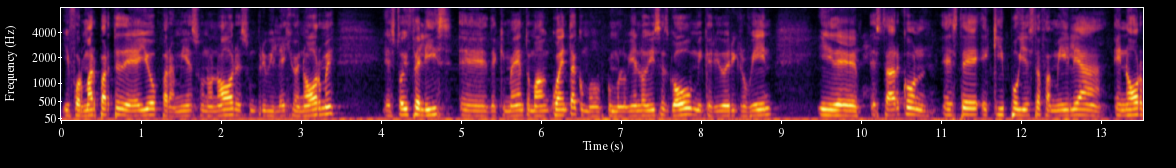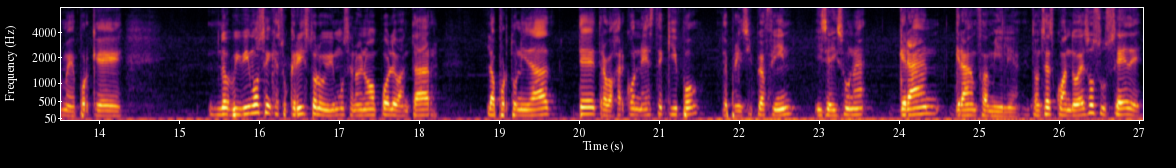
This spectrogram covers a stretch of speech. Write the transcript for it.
Y formar parte de ello para mí es un honor, es un privilegio enorme. Estoy feliz eh, de que me hayan tomado en cuenta, como, como bien lo dices, Go, mi querido Eric Rubin, y de estar con este equipo y esta familia enorme, porque lo vivimos en Jesucristo, lo vivimos en Hoy No Puedo Levantar, la oportunidad de trabajar con este equipo de principio a fin y se hizo una gran, gran familia. Entonces, cuando eso sucede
